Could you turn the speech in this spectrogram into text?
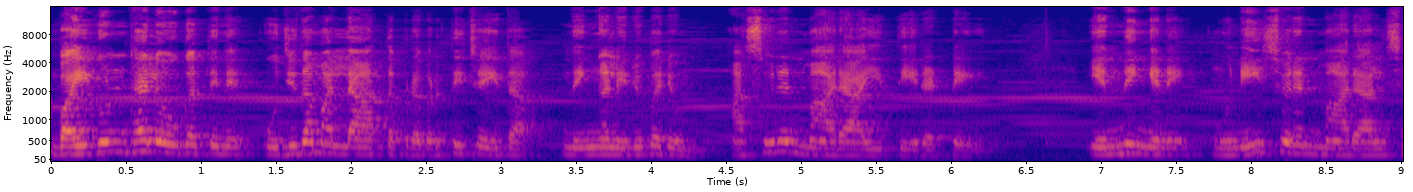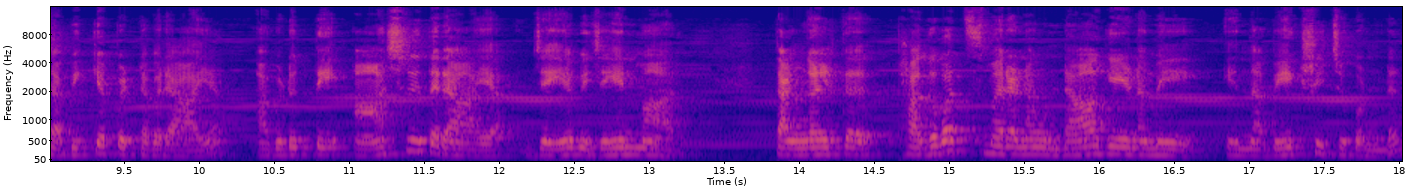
വൈകുണ്ഠലോകത്തിന് ഉചിതമല്ലാത്ത പ്രവൃത്തി ചെയ്ത നിങ്ങളിരുവരും അസുരന്മാരായി തീരട്ടെ എന്നിങ്ങനെ മുനീശ്വരന്മാരാൽ ശപിക്കപ്പെട്ടവരായ അവിടുത്തെ ആശ്രിതരായ ജയവിജയന്മാർ തങ്ങൾക്ക് ഭഗവത് സ്മരണ ഉണ്ടാകേണമേ എന്നപേക്ഷിച്ചുകൊണ്ട്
